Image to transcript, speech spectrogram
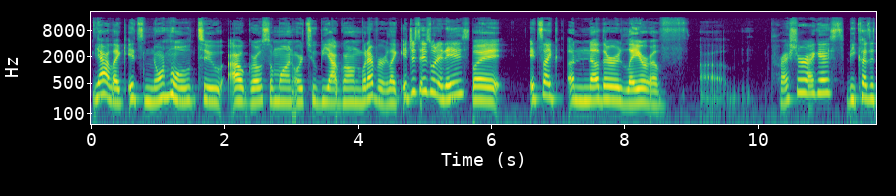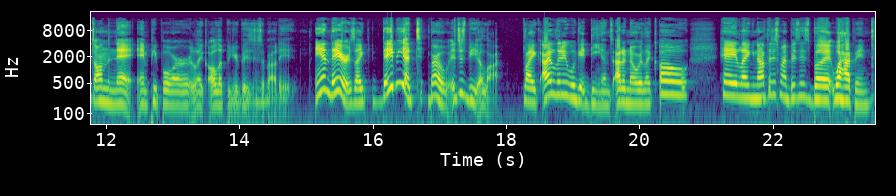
Yeah, like it's normal to outgrow someone or to be outgrown, whatever. Like it just is what it is. But it's like another layer of uh, pressure, I guess, because it's on the net and people are like all up in your business about it. And theirs, like they be a t- bro. It just be a lot. Like I literally will get DMs out of nowhere, like, oh, hey, like not that it's my business, but what happened?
